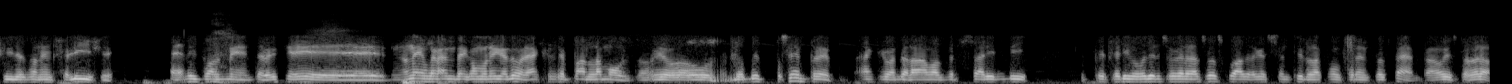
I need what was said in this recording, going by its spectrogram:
sono infelici eh, ritualmente perché non è un grande comunicatore, anche se parla molto. Io l'ho detto sempre, anche quando eravamo avversari in B, che preferivo vedere giocare la sua squadra che sentire la conferenza stampa. Questo però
